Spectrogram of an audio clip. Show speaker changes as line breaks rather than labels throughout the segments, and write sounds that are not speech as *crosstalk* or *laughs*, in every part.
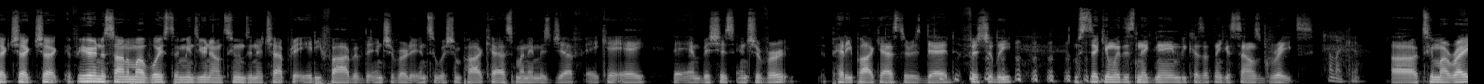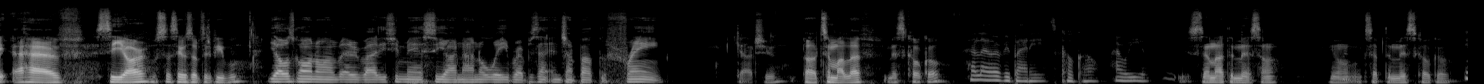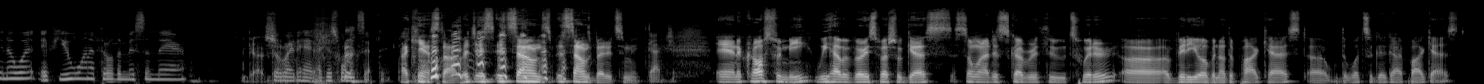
Check, check, check. If you're hearing the sound of my voice, that means you're now tuned into chapter 85 of the Introverted Intuition Podcast. My name is Jeff, aka the Ambitious Introvert. The petty podcaster is dead *laughs* officially. I'm sticking with this nickname because I think it sounds great.
I like it.
Uh, to my right, I have CR. What's say what's up to the people?
Yo, what's going on, everybody? It's your man CR908 representing Jump Out the Frame.
Got you. Uh, to my left, Miss Coco.
Hello, everybody. It's Coco. How are you?
Still not the miss, huh? You don't accept the miss, Coco?
You know what? If you want to throw the miss in there,
Gotcha.
go right ahead. I just won't accept it.
I can't stop. It just it sounds it sounds better to me.
Gotcha.
And across from me, we have a very special guest, someone I discovered through Twitter, uh, a video of another podcast, uh, the What's a Good Guy podcast.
